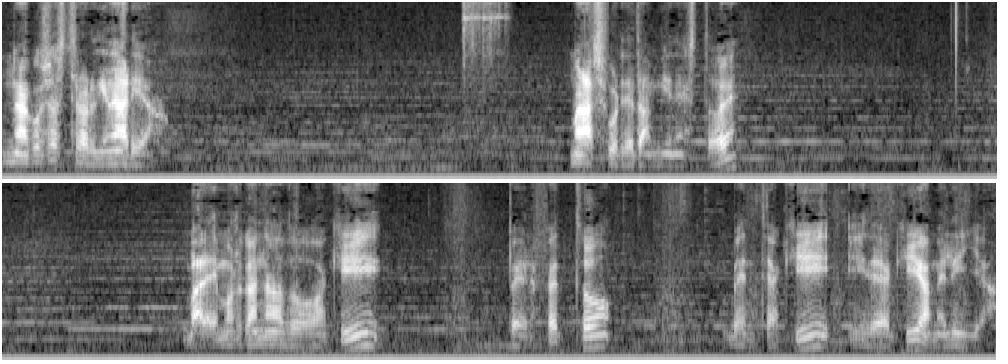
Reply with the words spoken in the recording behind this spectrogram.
Una cosa extraordinaria. Mala suerte también esto, ¿eh? Vale, hemos ganado aquí. Perfecto. Vente aquí y de aquí a Melilla.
